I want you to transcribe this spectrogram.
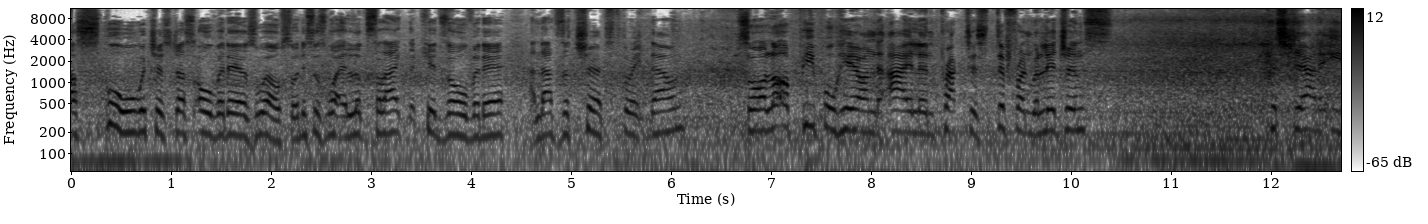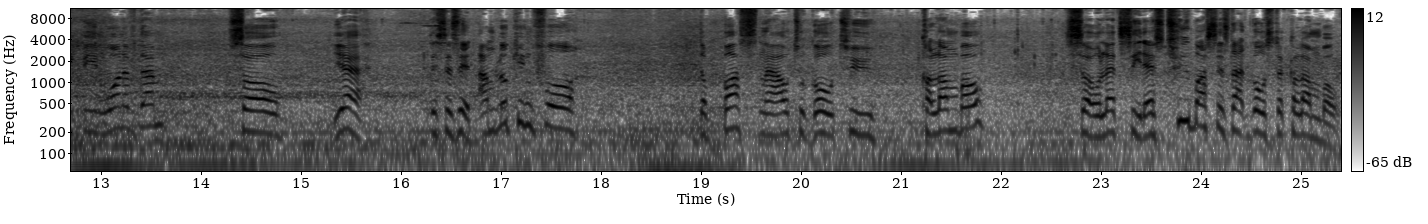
a school which is just over there as well. So this is what it looks like. The kids are over there and that's the church straight down. So a lot of people here on the island practice different religions. Christianity being one of them. So yeah, this is it. I'm looking for the bus now to go to Colombo. So let's see, there's two buses that goes to Colombo.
